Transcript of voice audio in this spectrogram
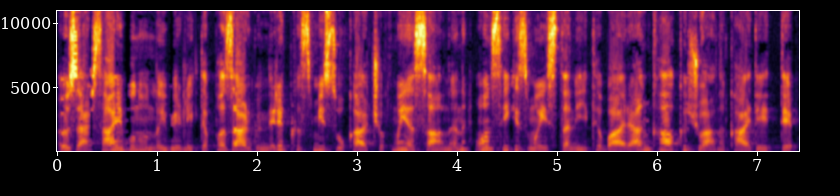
Özersay bununla birlikte pazar günleri kısmi sokağa çıkma yasağının 18 Mayıs'tan itibaren kalkacağını kaydetti.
